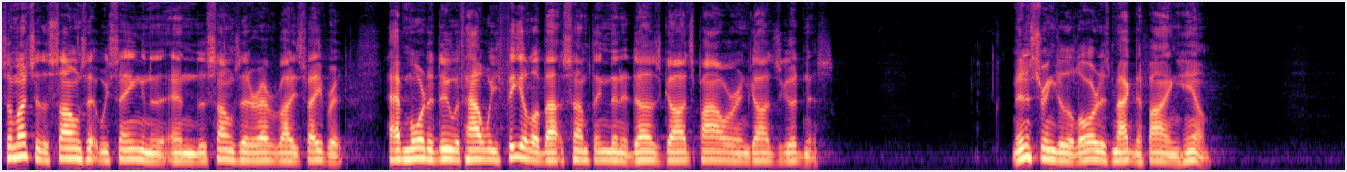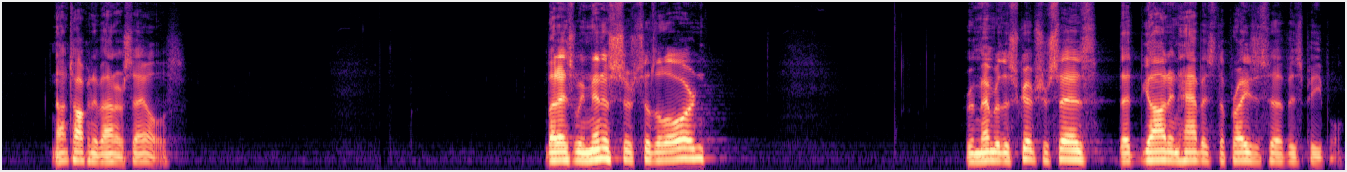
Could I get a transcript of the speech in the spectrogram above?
So much of the songs that we sing and the, and the songs that are everybody's favorite have more to do with how we feel about something than it does God's power and God's goodness. Ministering to the Lord is magnifying Him, not talking about ourselves. But as we minister to the Lord, remember the scripture says that God inhabits the praises of His people.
